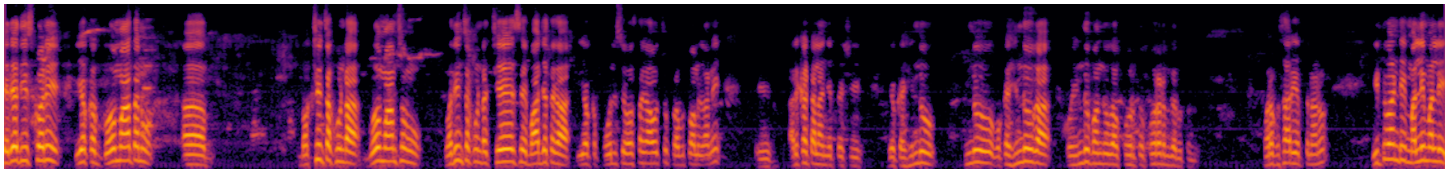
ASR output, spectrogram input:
చర్య తీసుకొని ఈ యొక్క గోమాతను భక్షించకుండా గోమాంసం వధించకుండా చేసే బాధ్యతగా ఈ యొక్క పోలీసు వ్యవస్థ కావచ్చు ప్రభుత్వాలు కానీ అరికట్టాలని చెప్పేసి ఈ యొక్క హిందూ హిందూ ఒక హిందువుగా ఒక హిందూ బంధువుగా కోరుతూ కోరడం జరుగుతుంది. మరొకసారి చెప్తున్నాను ఇటువంటి మళ్ళీ మళ్ళీ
